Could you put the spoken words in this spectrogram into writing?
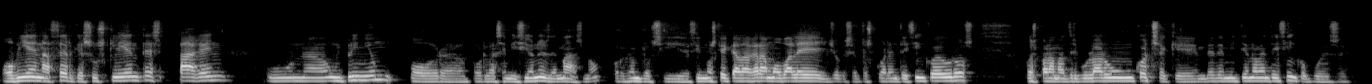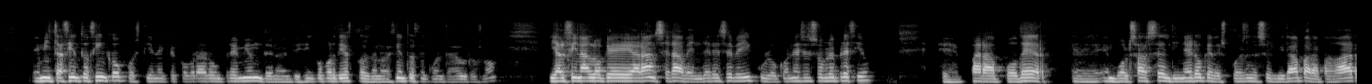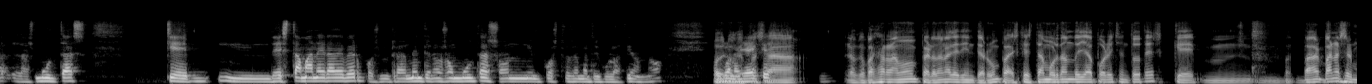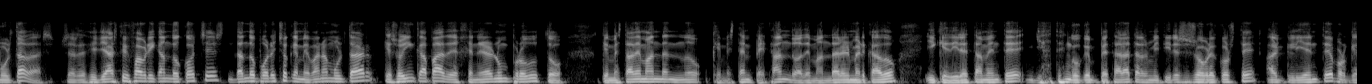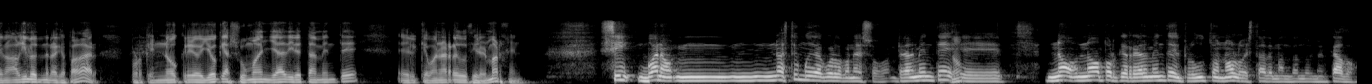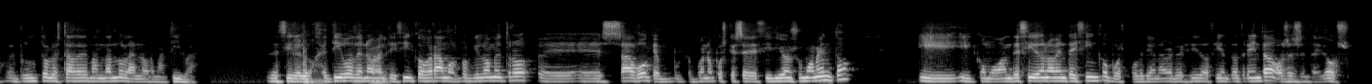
o bien hacer que sus clientes paguen un premium por, uh, por, las emisiones de más, ¿no? Por ejemplo, si decimos que cada gramo vale, yo qué sé, pues 45 euros, pues para matricular un coche que en vez de emitir 95, pues eh, emita 105, pues tiene que cobrar un premium de 95 por 10, pues de 950 euros, ¿no? Y al final lo que harán será vender ese vehículo con ese sobreprecio eh, para poder eh, embolsarse el dinero que después le servirá para pagar las multas que mm, de esta manera de ver, pues realmente no son multas, son impuestos de matriculación, ¿no? Pues bueno, lo, que pasa, que... lo, que pasa, Ramón, perdona que te interrumpa, es que estamos dando ya por hecho entonces que mmm, van a ser multadas. O sea, es decir, ya estoy fabricando coches dando por hecho que me van a multar, que soy incapaz de generar un producto que me está demandando, que me está empezando a demandar el mercado y que directamente ya tengo que empezar a transmitir ese sobrecoste al cliente porque alguien lo tendrá que pagar. Porque no creo yo que asuman ya directamente el que van a reducir el margen. Sí, bueno, mm, no estoy muy de acuerdo con eso. Realmente, ¿No? Eh, no, no, porque realmente el producto no lo está demandando el mercado. El producto lo está demandando la normativa. Es decir, el objetivo de 95 vale. gramos por kilómetro eh, es algo que, que, bueno, pues que se decidió en su momento y, y, como han decidido 95, pues podrían haber decidido 130 o 62.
